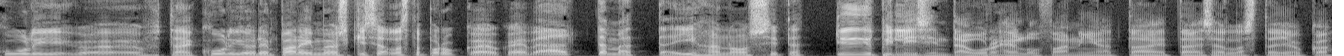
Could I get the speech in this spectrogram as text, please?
kuuli, tai kuulijoiden pari myöskin sellaista porukkaa, joka ei välttämättä ihan ole sitä tyypillisintä urheilufania tai, tai sellaista, joka,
